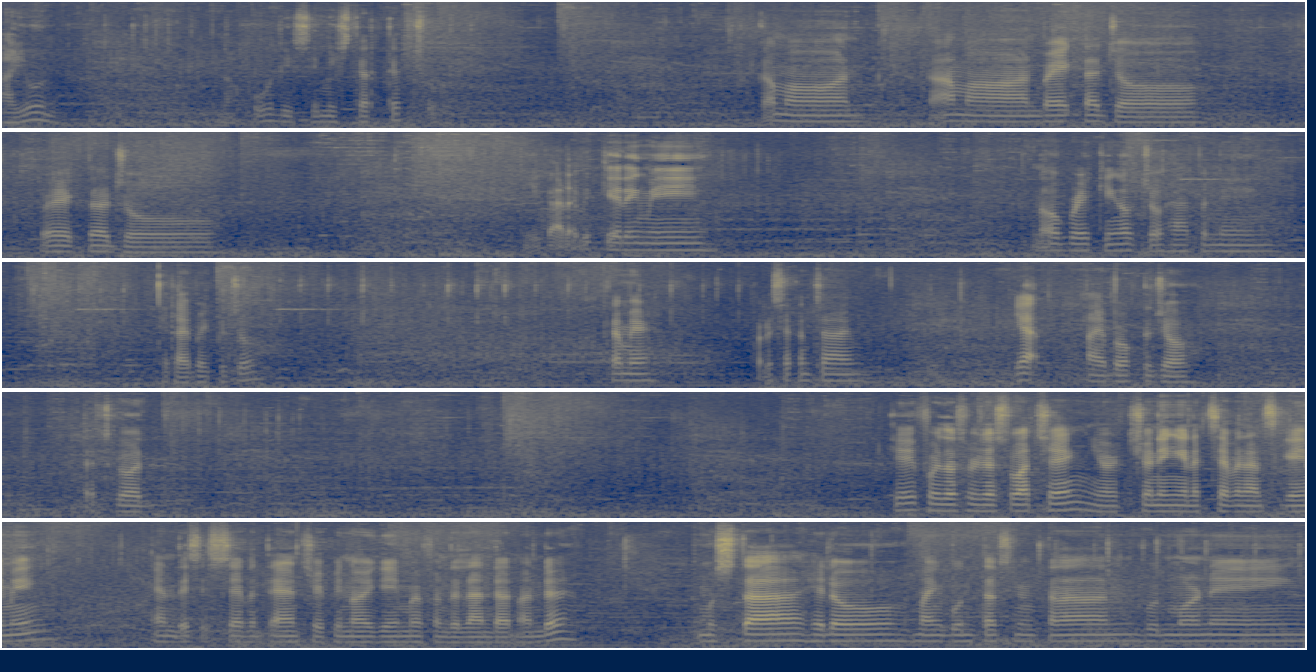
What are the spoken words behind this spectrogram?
Ayun, nahuli si Mr. Tetsu. Come on, come on, break the jaw. Break the jaw. You gotta be kidding me. No breaking of jaw happening. Did I break the jaw? Come here. For the second time. Yeah, I broke the jaw. That's good. Okay, for those who are just watching, you're tuning in at 7 Ants Gaming. And this is 7thAndZ, your Pinoy gamer from the land down under. Kumusta? Hello, maing buntag tanan. Good morning.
